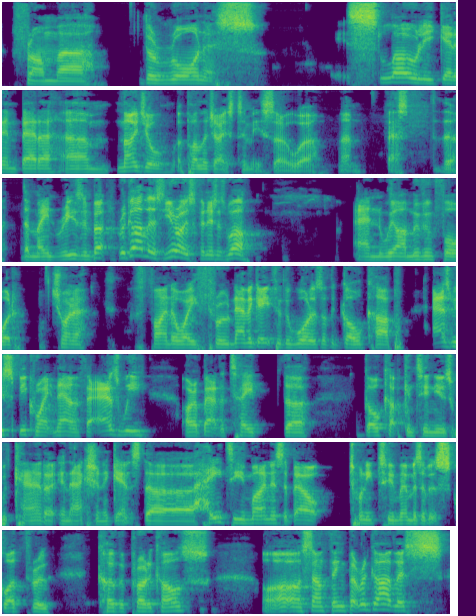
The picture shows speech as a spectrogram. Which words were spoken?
from uh, the rawness. It's slowly getting better. Um, Nigel apologized to me, so uh, um, that's the, the main reason. But regardless, Euros finished as well. And we are moving forward, trying to find a way through, navigate through the waters of the Gold Cup as we speak right now. In fact, as we are about to tape, the Gold Cup continues with Canada in action against uh, Haiti, minus about 22 members of its squad through COVID protocols or, or something. But regardless,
